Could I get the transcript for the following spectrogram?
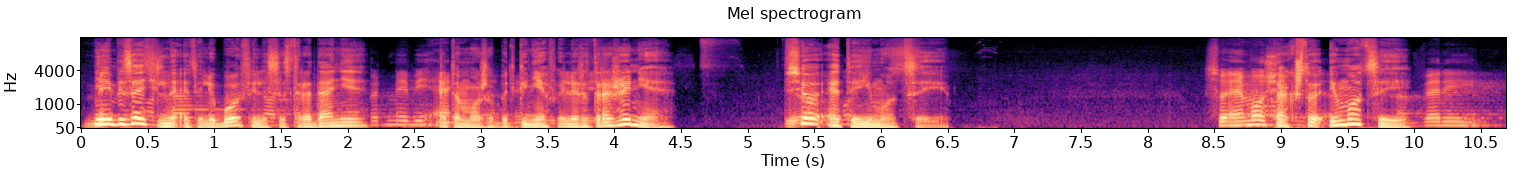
Не обязательно это любовь или сострадание, это может быть гнев или раздражение. Все это эмоции. Так что эмоции —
